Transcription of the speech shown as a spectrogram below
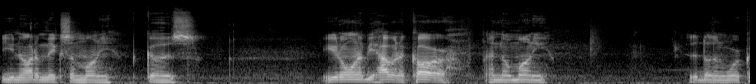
you know how to make some money because you don't want to be having a car and no money it doesn't work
